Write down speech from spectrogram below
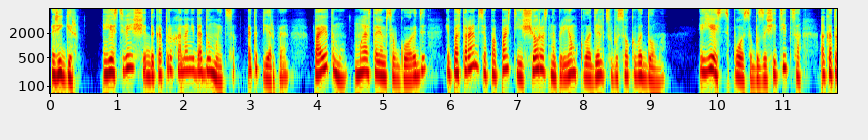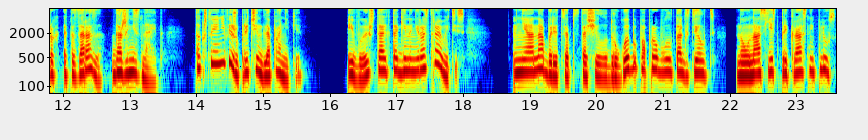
Ригер, есть вещи, до которых она не додумается. Это первое. Поэтому мы остаемся в городе и постараемся попасть еще раз на прием к владельцу высокого дома. Есть способы защититься, о которых эта зараза даже не знает. Так что я не вижу причин для паники. И вы, Штальтагина, не расстраивайтесь. Не она бы рецепт стащила, другой бы попробовал так сделать. Но у нас есть прекрасный плюс.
